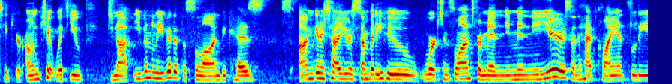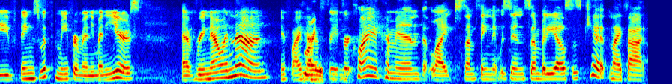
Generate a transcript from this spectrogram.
Take your own kit with you. Do not even leave it at the salon because I'm going to tell you, as somebody who worked in salons for many, many years and had clients leave things with me for many, many years, every now and then, if I had a favorite client come in that liked something that was in somebody else's kit, and I thought,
